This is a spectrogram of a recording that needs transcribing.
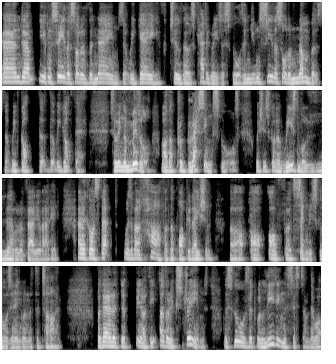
And um, you can see the sort of the names that we gave to those categories of schools, and you can see the sort of numbers that we've got that, that we got there. So in the middle are the progressing schools, which has got a reasonable level of value added, and of course that was about half of the population uh, of uh, secondary schools in England at the time. But then at the you know at the other extremes, the schools that were leading the system, there were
